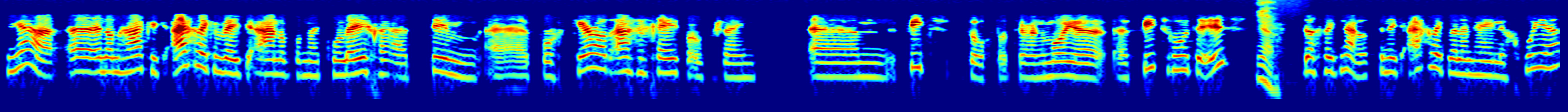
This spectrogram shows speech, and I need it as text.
Ja, en dan haak ik eigenlijk een beetje aan op wat mijn collega Tim vorige keer had aangegeven over zijn um, fietstocht. Dat er een mooie fietsroute is. Ja. dacht ik, nou, dat vind ik eigenlijk wel een hele goeie.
